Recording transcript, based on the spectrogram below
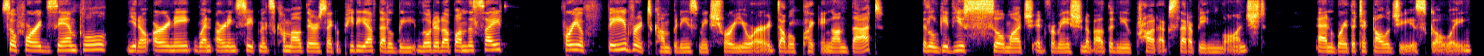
So for example, you know, earning, when earning statements come out, there's like a PDF that'll be loaded up on the site. For your favorite companies, make sure you are double clicking on that. It'll give you so much information about the new products that are being launched and where the technology is going.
